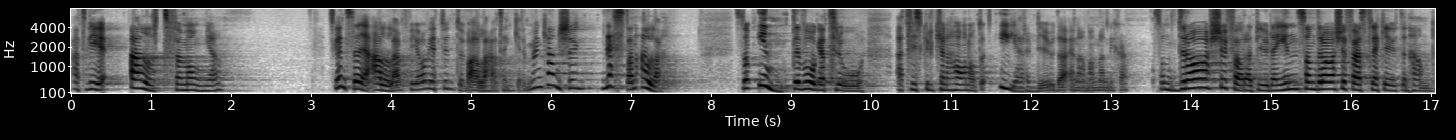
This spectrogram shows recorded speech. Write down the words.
att vi är allt för många. Jag ska inte säga alla, för jag vet ju inte vad alla här tänker, men kanske nästan alla som inte vågar tro att vi skulle kunna ha något att erbjuda en annan människa som drar sig för att bjuda in, som drar sig för att sträcka ut en hand.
